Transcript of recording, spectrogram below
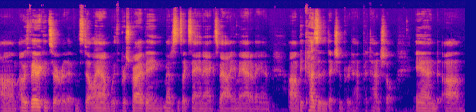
um, I was very conservative and still am with prescribing medicines like Xanax, Valium, Ativan uh, because of the addiction potential. And um,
